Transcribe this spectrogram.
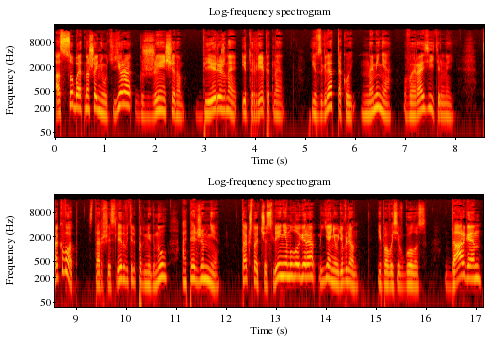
Особое отношение у Тьера к женщинам, бережное и трепетное. И взгляд такой на меня, выразительный. Так вот, старший следователь подмигнул, опять же мне. Так что отчислением логера я не удивлен. И повысив голос. «Дарген!»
